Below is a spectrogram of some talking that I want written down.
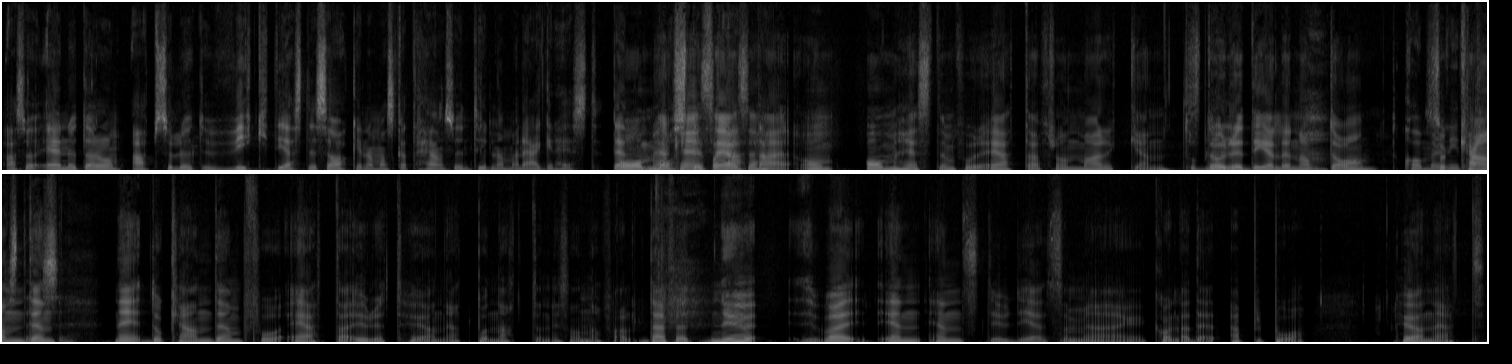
alltså en av de absolut viktigaste sakerna man ska ta hänsyn till när man äger häst. Den om, jag måste kan få säga äta. så här, om, om hästen får äta från marken Då större delen av dagen, så kan den- nej, då kan den få äta ur ett hönät på natten i sådana Mm. fall. Därför att nu var en, en studie som jag kollade, apropå hönät,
